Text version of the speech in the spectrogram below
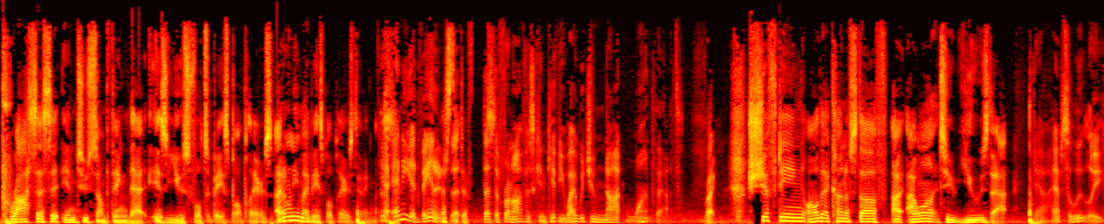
process it into something that is useful to baseball players. I don't need my baseball players doing this. Yeah, any advantage That's that difference. that the front office can give you, why would you not want that? Right. Shifting, all that kind of stuff. I, I want to use that. Yeah, absolutely.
